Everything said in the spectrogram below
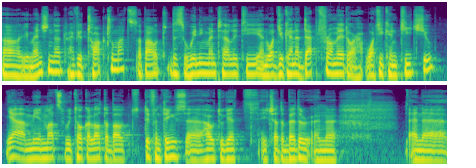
Uh, you mentioned that. Have you talked to Mats about this winning mentality and what you can adapt from it, or what he can teach you? Yeah, me and Mats we talk a lot about different things, uh, how to get each other better, and uh, and uh,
